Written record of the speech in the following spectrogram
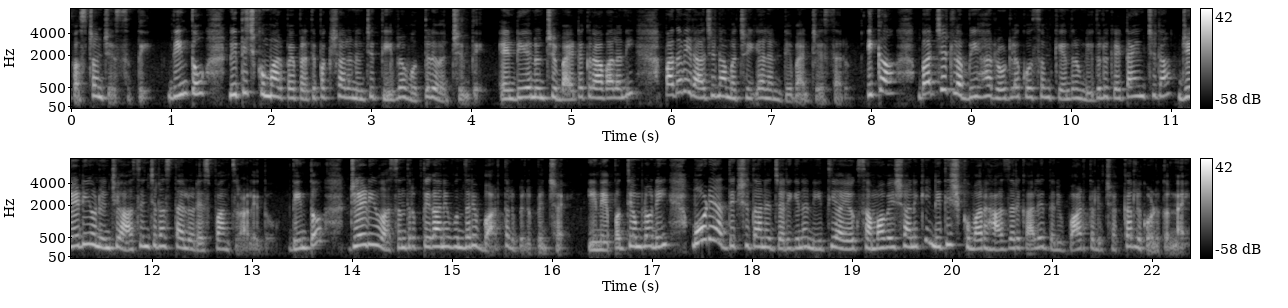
స్పష్టం చేసింది. దీంతో నితీష్ కుమార్పై ప్రతిపక్షాల నుంచి తీవ్ర ఒత్తిడి వచ్చింది. ఎన్డీఏ నుంచి బయటకు రావాలని పదవి రాజీనామా చేయాలని డిమాండ్ చేశారు. ఇక బడ్జెట్లో బీహార్ రోడ్ల కోసం కేంద్రం నిధులు కేటాయించినా జేడీయూ నుంచి ఆశించిన స్థాయిలో రెస్పాన్స్ రాలేదు. దీంతో జేడీయూ అసంతృప్తిగానే ఉందని వార్తలు వినిపించాయి. ఈ నేపథ్యంలోని మోడీ అధ్యక్షతన జరిగిన నీతి ఆయోగ్ సమావేశానికి నితీష్ కుమార్ హాజరు కాలేదని వార్తలు చక్కర్లు కొడుతున్నాయి.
